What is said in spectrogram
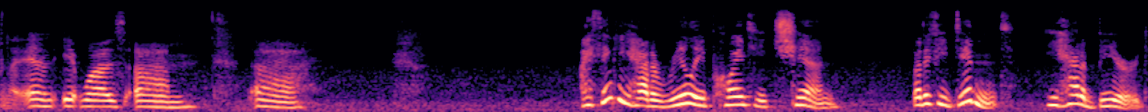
and it was. Um, uh, I think he had a really pointy chin, but if he didn't, he had a beard.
